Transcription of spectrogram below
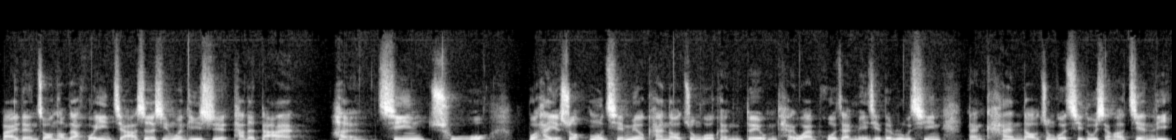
拜登总统在回应假设性问题时，他的答案很清楚。不过他也说，目前没有看到中国可能对我们台湾迫在眉睫的入侵，但看到中国企图想要建立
